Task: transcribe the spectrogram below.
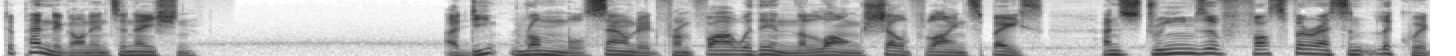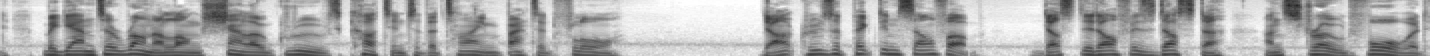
depending on intonation. A deep rumble sounded from far within the long shelf lined space, and streams of phosphorescent liquid began to run along shallow grooves cut into the time battered floor. Dark Cruiser picked himself up, dusted off his duster, and strode forward,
